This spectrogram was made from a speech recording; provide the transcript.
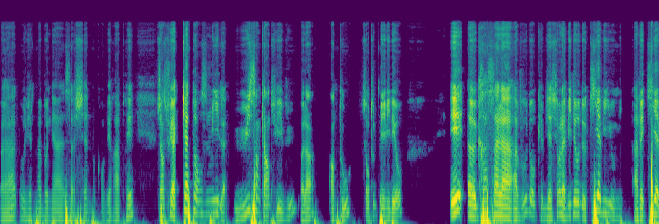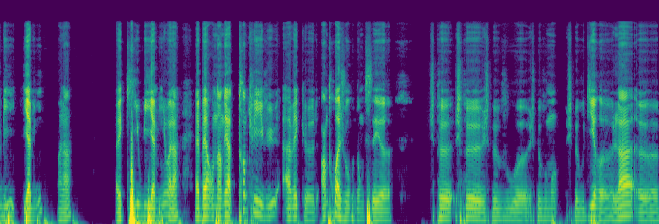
voilà, donc je de m'abonner à sa chaîne, donc on verra après. J'en suis à 14 848 vues, voilà, en tout, sur toutes mes vidéos. Et grâce à, la, à vous, donc bien sûr, la vidéo de Kiabi Yumi, avec Kiabi Yami, voilà, avec Kiubi Yami, voilà, eh ben on en est à 38 vues avec en 3 jours, donc c'est je peux je peux je peux vous euh, je peux vous je peux vous dire euh, là euh,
